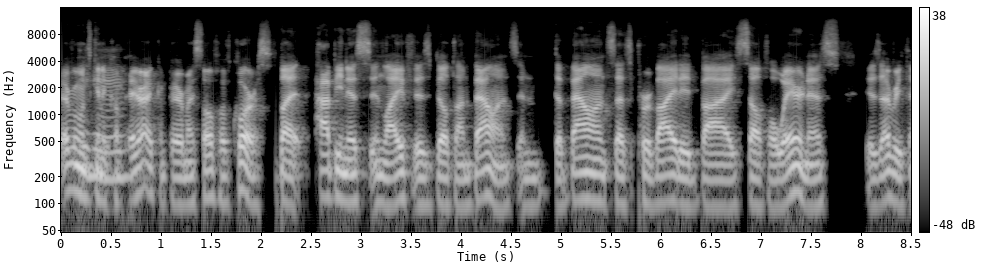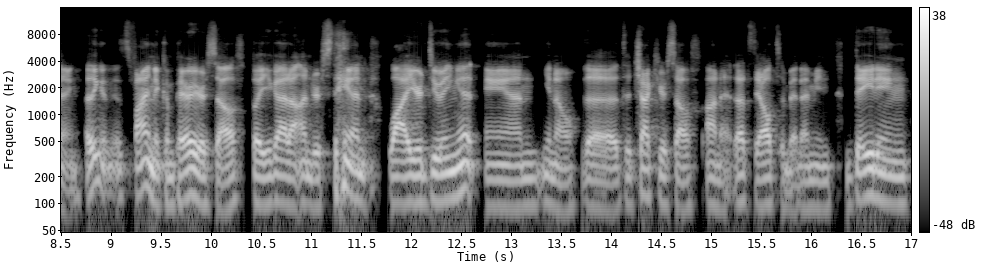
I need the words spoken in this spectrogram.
everyone's mm-hmm. going to compare. I compare myself, of course. But happiness in life is built on balance and the balance that's provided by self-awareness is everything. I think it's fine to compare yourself, but you got to understand why you're doing it and, you know, the to check yourself on it. That's the ultimate. I mean, dating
